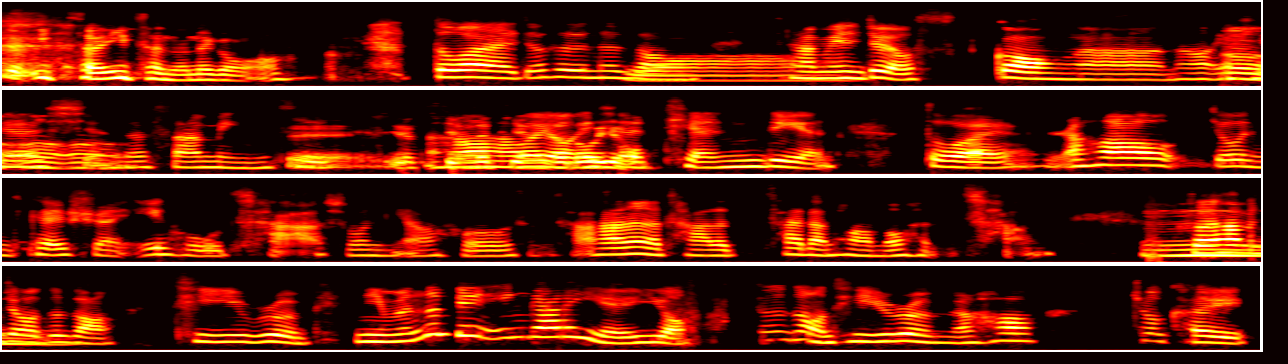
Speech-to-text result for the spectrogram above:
有一层一层的那个吗？对，就是那种哇，下面就有 scone 啊，然后一些咸的三明治，然后还会有一些甜点，对，然后就你可以选一壶茶，说你要喝什么茶，他那个茶的菜单通常都很长，所以他们就有这嗯。种 tea room，你们那边应该也有，就是这种 tea room，然后就可以，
